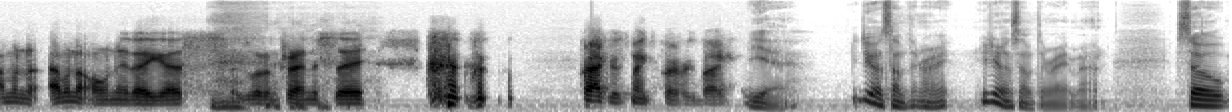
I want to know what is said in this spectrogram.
I'm gonna. I'm gonna own it. I guess is what I'm trying to say. Practice makes perfect, buddy. Yeah, you're doing something right. You're doing something right, man. So,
